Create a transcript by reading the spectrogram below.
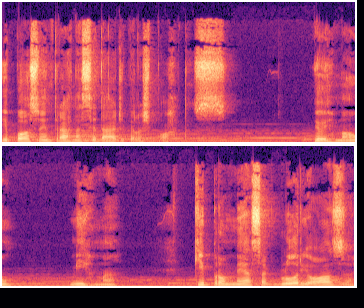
e possam entrar na cidade pelas portas. Meu irmão, minha irmã, que promessa gloriosa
